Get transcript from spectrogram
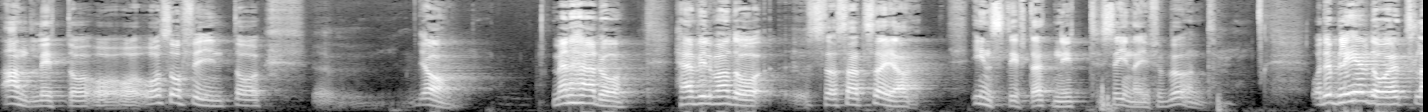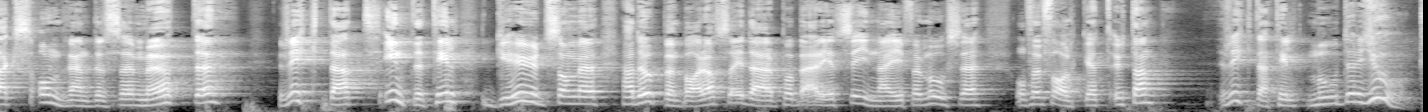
andligt och, och, och, och så fint. Och, eh, ja. Men här då, här vill man då så, så att säga instifta ett nytt Sinai-förbund. Och det blev då ett slags omvändelsemöte riktat, inte till Gud som eh, hade uppenbarat sig där på berget Sinai för Mose och för folket, utan riktat till Moder Jord.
